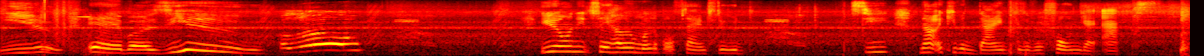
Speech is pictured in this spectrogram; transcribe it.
you. It was you. Hello? You don't need to say hello multiple times, dude. See, now I keep on dying because of your phone guy axe.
